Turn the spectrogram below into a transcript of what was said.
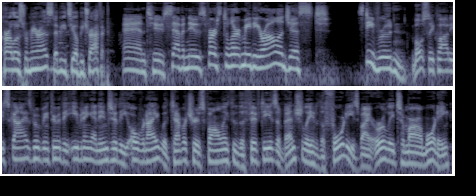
Carlos Ramirez, WTOP Traffic. And to 7 News First Alert meteorologist Steve Rudin. Mostly cloudy skies moving through the evening and into the overnight with temperatures falling through the 50s, eventually into the 40s by early tomorrow morning.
